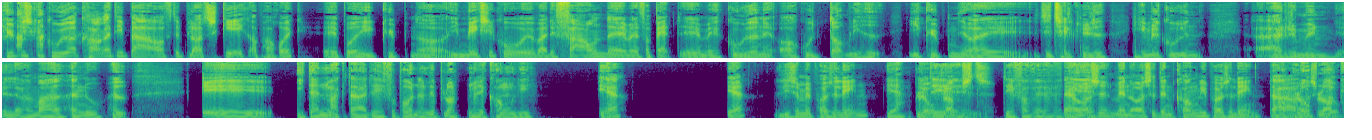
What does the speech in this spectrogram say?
egyptiske guder og konger, de bar ofte blot skæg og paryk. Øh, både i Ægypten og i Mexico øh, var det farven, der man forbandt øh, med guderne og guddommelighed. I Ægypten var øh, det tilknyttet himmelguden Armyn, eller hvor meget han nu hed. Øh, I Danmark, der er det forbundet med blot med kongelige. ja. Ja, ligesom med porcelænen. Ja, Blå det, blomst. Det er for, det Ja, også, men også den kongelige porcelæn. Der er og blå også blok.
